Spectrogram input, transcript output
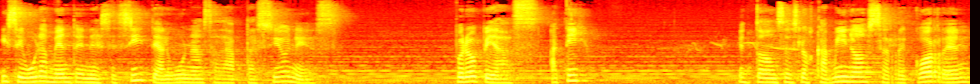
y seguramente necesite algunas adaptaciones propias a ti. Entonces los caminos se recorren,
